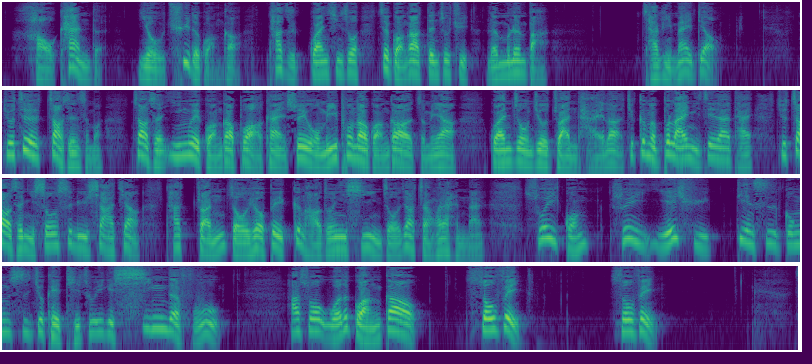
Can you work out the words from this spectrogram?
好看的、有趣的广告，他只关心说这广告登出去能不能把产品卖掉。就这造成什么？造成因为广告不好看，所以我们一碰到广告怎么样？观众就转台了，就根本不来你这台台，就造成你收视率下降。他转走以后被更好的东西吸引走，要转回来很难。所以广，所以也许电视公司就可以提出一个新的服务。他说：“我的广告收费，收费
